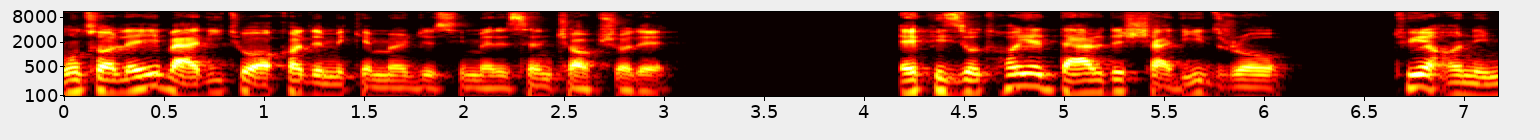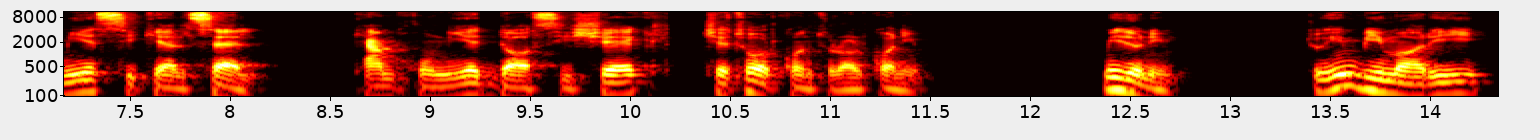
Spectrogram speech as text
مطالعه بعدی تو Academic Emergency Medicine چاپ شده. اپیزودهای درد شدید رو توی آنیمی sickle cell کمخونی داسی شکل چطور کنترل کنیم؟ می‌دونیم. تو این بیماری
